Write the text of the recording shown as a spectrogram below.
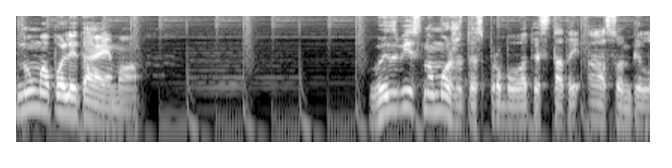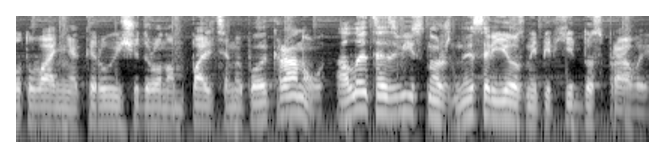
Ну, ми політаємо. Ви, звісно, можете спробувати стати асом пілотування, керуючи дроном пальцями по екрану, але це, звісно ж, несерйозний підхід до справи.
